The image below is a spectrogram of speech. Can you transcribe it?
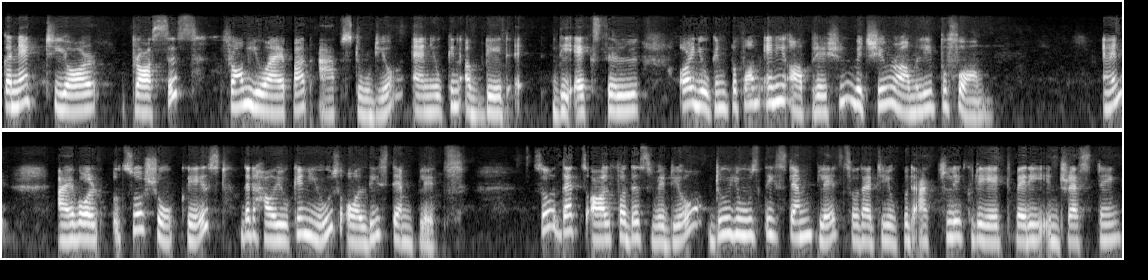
connect your process from UiPath App Studio and you can update the Excel or you can perform any operation which you normally perform. And I've also showcased that how you can use all these templates. So that's all for this video. Do use these templates so that you could actually create very interesting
